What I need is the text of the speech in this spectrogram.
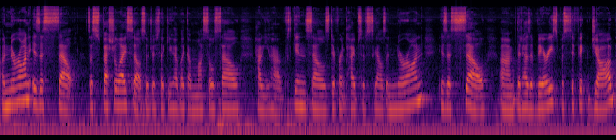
A neuron is a cell. It's a specialized cell. So just like you have like a muscle cell, how you have skin cells, different types of cells, a neuron is a cell um, that has a very specific job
